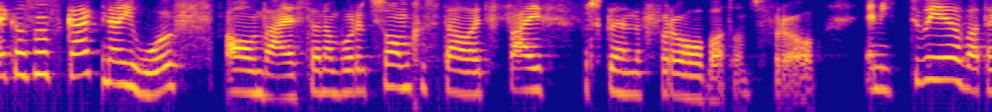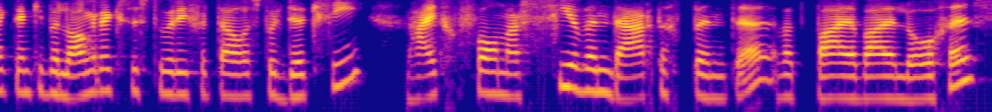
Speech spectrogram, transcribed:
Kyk as ons kyk na die hoofaanwyser dan word dit saamgestel uit vyf verskillende vrae wat ons vra. En die twee wat ek dink die belangrikste storie vertel is produksie. Hy het geval na 37 punte wat baie baie laag is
